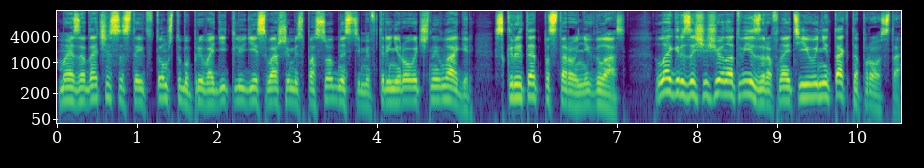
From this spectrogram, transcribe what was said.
Моя задача состоит в том, чтобы приводить людей с вашими способностями в тренировочный лагерь, скрытый от посторонних глаз. Лагерь защищен от визоров, найти его не так-то просто.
